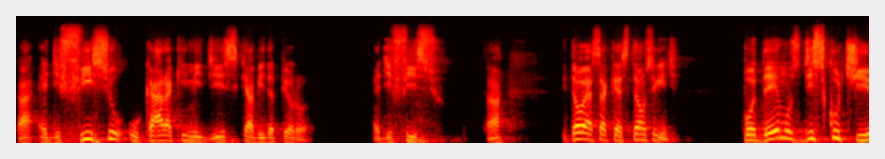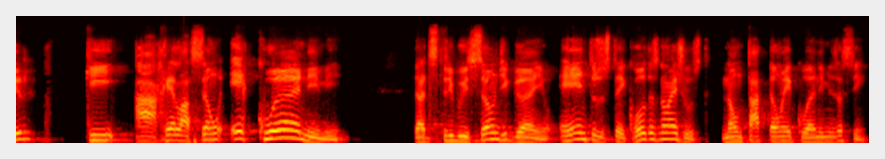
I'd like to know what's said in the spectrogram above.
Tá? É difícil o cara que me diz que a vida piorou. É difícil. Tá? Então, essa questão é o seguinte: podemos discutir que a relação equânime da distribuição de ganho entre os stakeholders não é justa. Não está tão equânime assim.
